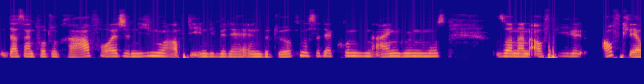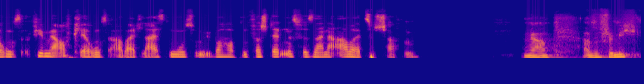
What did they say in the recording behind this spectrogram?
dass ein Fotograf heute nicht nur auf die individuellen Bedürfnisse der Kunden eingehen muss, sondern auch viel Aufklärungs, viel mehr Aufklärungsarbeit leisten muss, um überhaupt ein Verständnis für seine Arbeit zu schaffen. Ja, also für mich,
